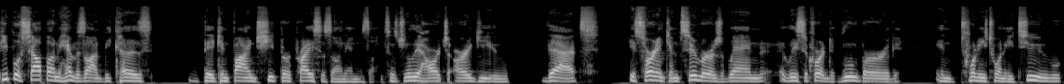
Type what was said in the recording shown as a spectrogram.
people shop on Amazon because they can find cheaper prices on Amazon. So it's really hard to argue that it's hurting consumers when, at least according to Bloomberg, in 2022,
